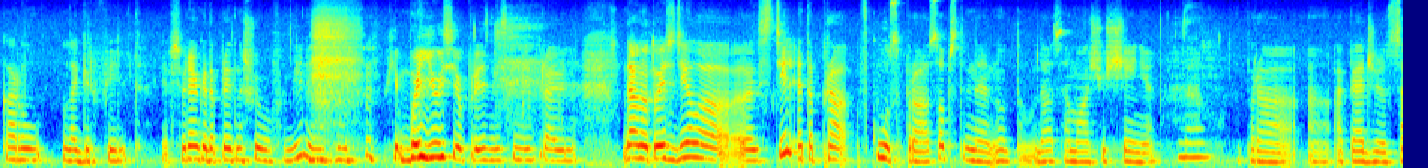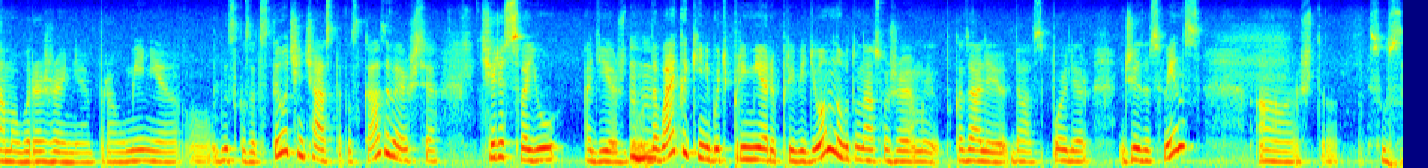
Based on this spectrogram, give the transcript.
Карл Лагерфельд. Я все время, когда произношу его фамилию, я боюсь ее произнести неправильно. Да, ну то есть дело, э, стиль это про вкус, про собственное, ну там, да, самоощущение. Да. Про, э, опять же, самовыражение, про умение высказаться. Ты очень часто высказываешься через свою одежду. Mm-hmm. Давай какие-нибудь примеры приведем. Ну вот у нас уже мы показали, да, спойлер Jesus wins, а, что Иисус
